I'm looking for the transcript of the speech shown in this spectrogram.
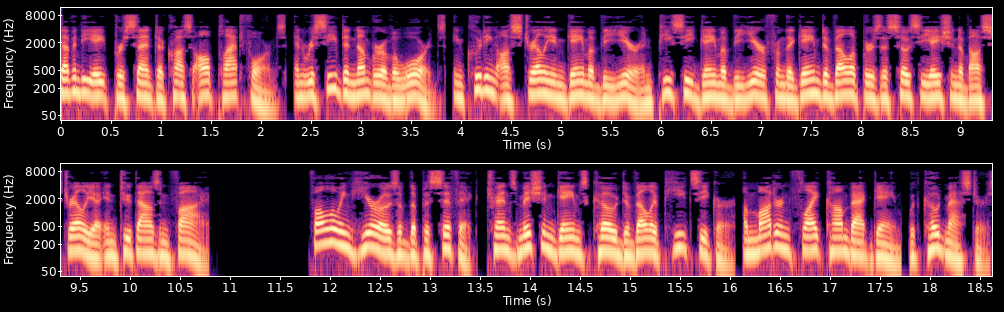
78% across all platforms, and received a number of awards, including Australian Game of the Year and PC Game of the Year from the Game Developers Association of Australia in 2005. Following Heroes of the Pacific, Transmission Games co-developed Heatseeker, a modern flight combat game, with Codemasters.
